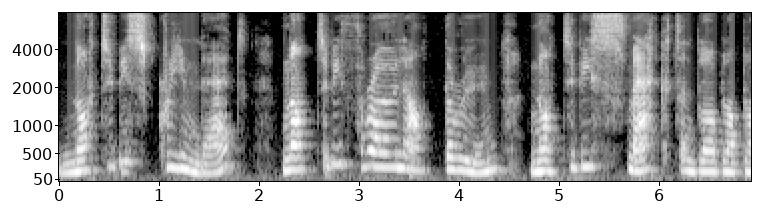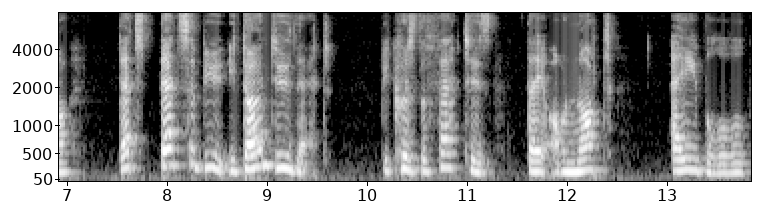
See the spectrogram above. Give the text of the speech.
Not to be screamed at, not to be thrown out the room, not to be smacked and blah, blah, blah. That's, that's abuse. You don't do that because the fact is they are not able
